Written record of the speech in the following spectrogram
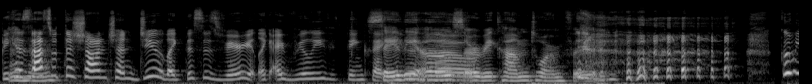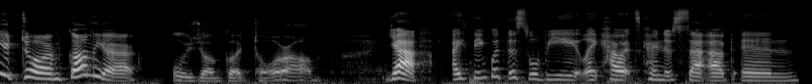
Because that's mm-hmm. what the Seanchan do. Like, this is very, like, I really think that. Say the oaths though- or become torm food. Come here, Torm. Come here. Who's your good Torm? Yeah, I think what this will be, like how it's kind of set up in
